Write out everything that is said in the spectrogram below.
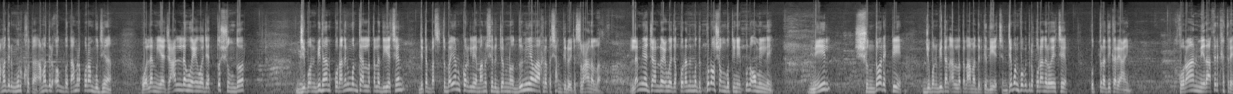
আমাদের মূর্খতা, আমাদের অজ্ঞতা, আমরা কোরআন বুঝি না। ওয়ালাম ইয়াজ আল্লাহ এওয়াজ এত সুন্দর জীবন বিধান কোরআনের মধ্যে আল্লাহ তালা দিয়েছেন যেটা বাস্তবায়ন করলে মানুষের জন্য দুনিয়া ও আখরাতে শান্তি রয়েছে সুবাহ আল্লাহ লামিয়া জাল্লাহ এওয়াজা কোরআনের মধ্যে কোনো অসঙ্গতি নেই কোনো অমিল নেই নীল সুন্দর একটি জীবন বিধান আল্লাহ তালা আমাদেরকে দিয়েছেন যেমন পবিত্র কোরআনে রয়েছে উত্তরাধিকারী আইন কোরআন মিরাতের ক্ষেত্রে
